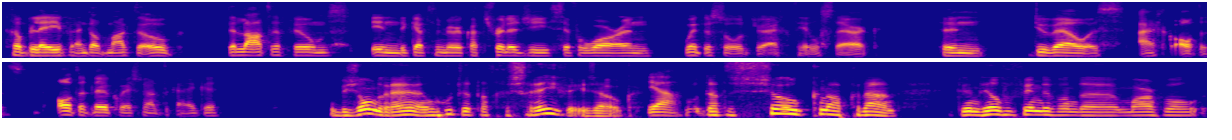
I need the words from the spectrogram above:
gebleven. En dat maakte ook de latere films in de Captain America trilogy, Civil War en Winter Soldier echt heel sterk. Hun duel is eigenlijk altijd, altijd leuk geweest om naar te kijken. Bijzonder, hè? Hoe goed dat, dat geschreven is ook. Ja, Dat is zo knap gedaan. Je kunt heel veel vinden van de Marvel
